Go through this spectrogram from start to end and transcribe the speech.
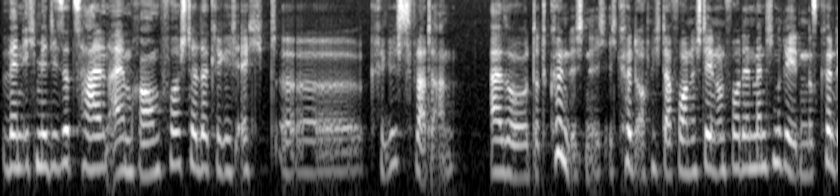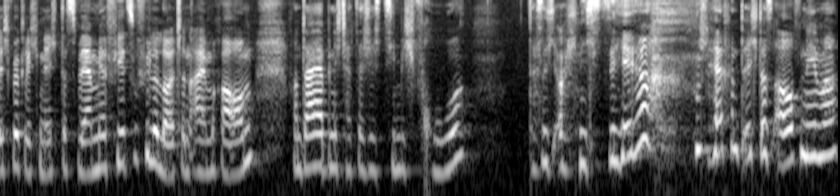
wenn ich mir diese Zahl in einem Raum vorstelle, kriege ich echt, äh, kriege ich Flatter an. Also das könnte ich nicht. Ich könnte auch nicht da vorne stehen und vor den Menschen reden. Das könnte ich wirklich nicht. Das wären mir viel zu viele Leute in einem Raum. Von daher bin ich tatsächlich ziemlich froh, dass ich euch nicht sehe, während ich das aufnehme.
